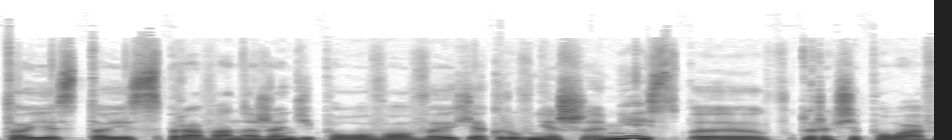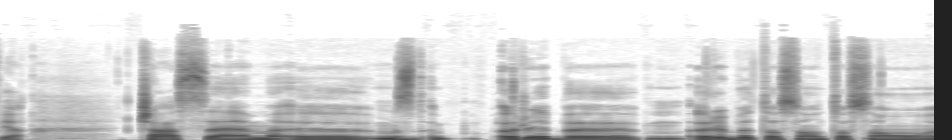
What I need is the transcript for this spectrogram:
to jest, to jest sprawa narzędzi połowowych, jak również miejsc, y, w których się poławia czasem y, ryby, ryby to są, to są,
